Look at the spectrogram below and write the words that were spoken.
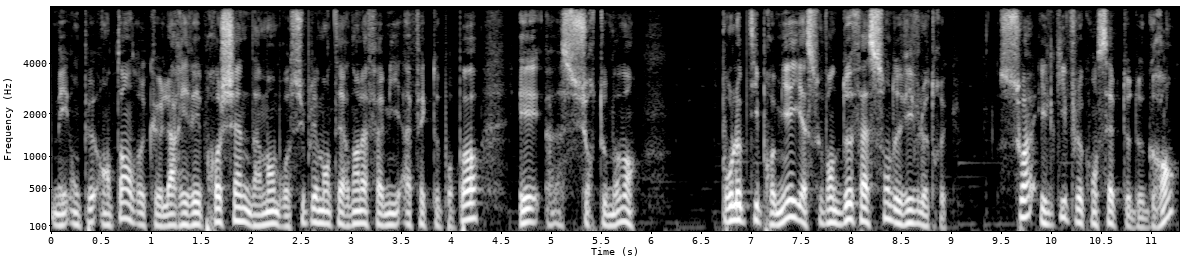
mais on peut entendre que l'arrivée prochaine d'un membre supplémentaire dans la famille affecte Popo, et euh, sur tout moment. Pour le petit premier, il y a souvent deux façons de vivre le truc. Soit il kiffe le concept de grand,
